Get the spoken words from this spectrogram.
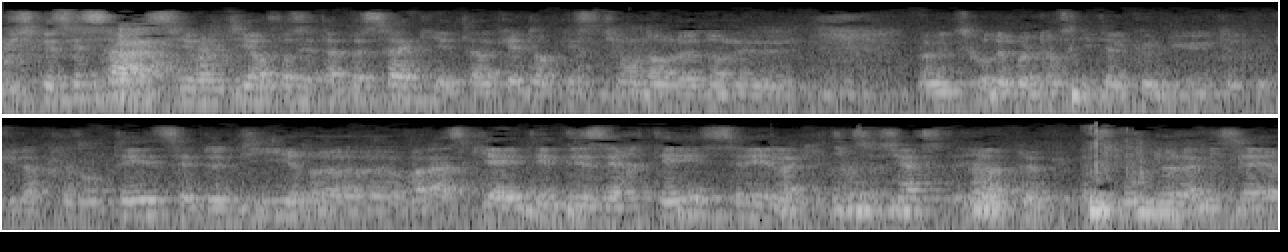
puisque c'est ça, si on dit, enfin, c'est un peu ça qui est, en question dans le, discours de Boltanski tel que, tel que tu l'as présenté, c'est de dire, euh, voilà, ce qui a été déserté, c'est la critique sociale, c'est-à-dire la préoccupation de la misère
